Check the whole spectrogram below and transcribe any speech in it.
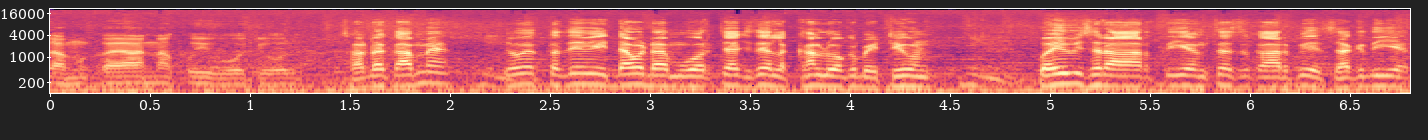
धमकाया ना कोई वो जोर ਸਾਡਾ ਕੰਮ ਹੈ ਕਿਉਂਕਿ ਕਦੇ ਵੀ ਏਡਾ ਵੱਡਾ ਮੋਰਚਾ ਜਿੱਥੇ ਲੱਖਾਂ ਲੋਕ ਬੈਠੇ ਹੋਣ ਕੋਈ ਵੀ ਸ਼ਰਾਰਤੀ ਅਨਸਰ ਸਰਕਾਰ ਭੇਜ ਸਕਦੀ ਹੈ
